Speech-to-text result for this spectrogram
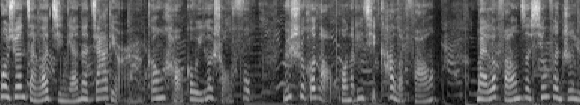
墨轩攒了几年的家底儿啊，刚好够一个首付，于是和老婆呢一起看了房。买了房子，兴奋之余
